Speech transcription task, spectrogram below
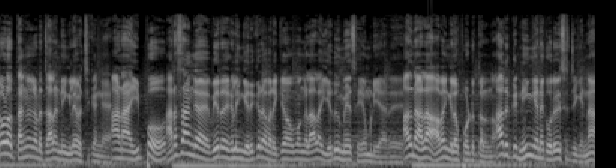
எவ்வளவு தங்கம் கிடைச்சாலும் நீங்களே வச்சுக்கோங்க. ஆனா இப்போ அரசாங்க வீரர்கள் இங்க இருக்கிற வரைக்கும் உங்களால எதுவுமே செய்ய முடியாது. அதனால அவங்கள போட்டு தள்ளணும். அதுக்கு நீங்க எனக்கு உதவி செஞ்சீங்கன்னா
